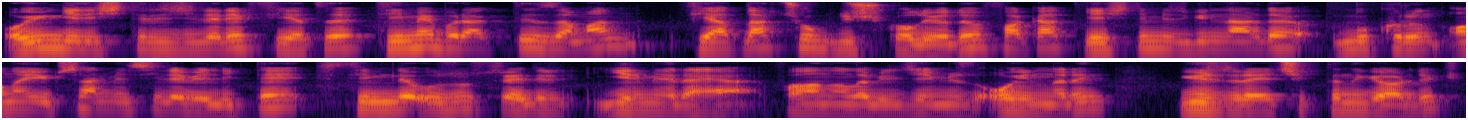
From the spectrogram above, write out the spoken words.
oyun geliştiricileri fiyatı Steam'e bıraktığı zaman fiyatlar çok düşük oluyordu. Fakat geçtiğimiz günlerde bu kurun ona yükselmesiyle birlikte Steam'de uzun süredir 20 liraya falan alabileceğimiz oyunların 100 liraya çıktığını gördük.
